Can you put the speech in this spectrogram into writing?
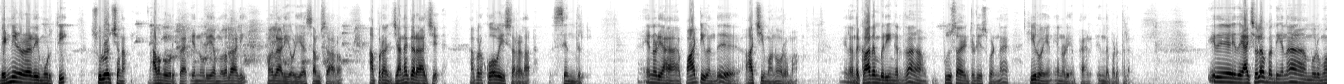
வெண்ணிழரை மூர்த்தி சுலோச்சனா. அவங்க ஒரு பேர் என்னுடைய முதலாளி முதலாளியோடைய சம்சாரம். அப்புறம் ஜனகராஜ் அப்புறம் கோவை சரளா செந்தில். என்னுடைய பாட்டி வந்து ஆச்சி மனோரமா. இல்லை அந்த காதம்பரிங்கிறது தான் புதுசாக இன்ட்ரடியூஸ் பண்ண ஹீரோயின் என்னுடைய பேர் இந்த படத்தில். இது இது ஆக்சுவலாக பார்த்திங்கன்னா ஒரு மொ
